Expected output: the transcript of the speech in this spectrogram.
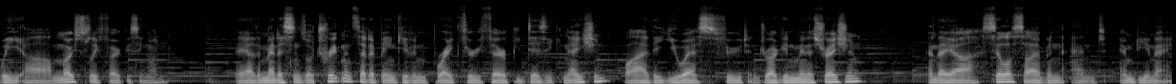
we are mostly focusing on. They are the medicines or treatments that have been given breakthrough therapy designation by the US Food and Drug Administration, and they are psilocybin and MDMA.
